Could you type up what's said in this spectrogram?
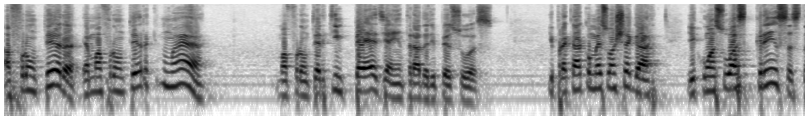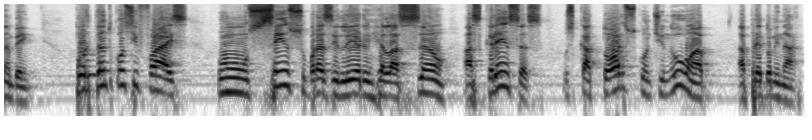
A fronteira é uma fronteira que não é uma fronteira que impede a entrada de pessoas. E para cá começam a chegar. E com as suas crenças também. Portanto, quando se faz um censo brasileiro em relação às crenças, os católicos continuam a, a predominar.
